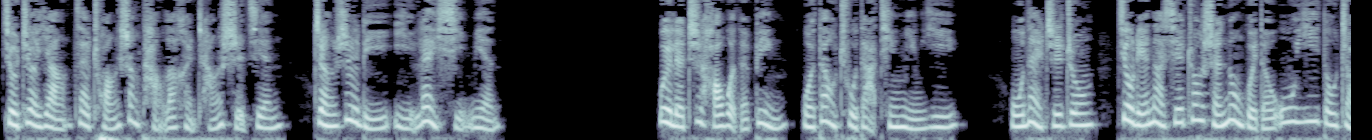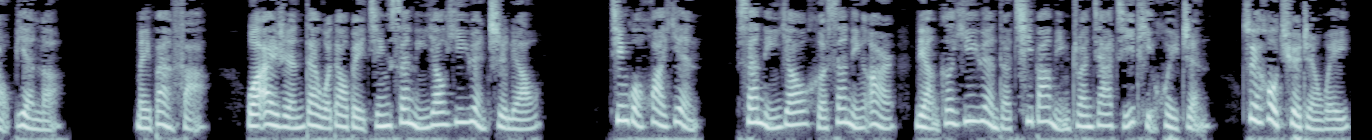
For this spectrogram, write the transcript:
就这样在床上躺了很长时间，整日里以泪洗面。为了治好我的病，我到处打听名医，无奈之中。就连那些装神弄鬼的巫医都找遍了。没办法，我爱人带我到北京三零幺医院治疗。经过化验，三零幺和三零二两个医院的七八名专家集体会诊，最后确诊为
